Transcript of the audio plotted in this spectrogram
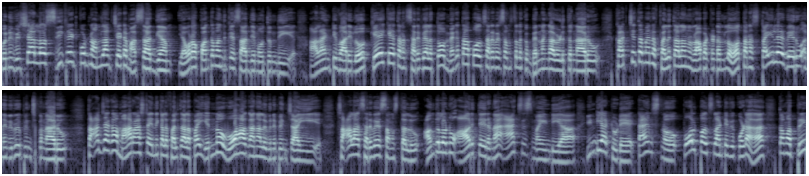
కొన్ని విషయాల్లో సీక్రెట్ కోడ్ను అన్లాక్ చేయడం అసాధ్యం. ఎవరో కొంతమందికే సాధ్యమవుతుంది. అలాంటి వారిలో కేకే తన సర్వేలతో మిగతా పోల్ సర్వే సంస్థలకు భిన్నంగా వెళుతున్నారు. ఖచ్చితమైన ఫలితాలను రాబట్టడంలో తన స్టైలే వేరు అని నిరూపించుకున్నారు. తాజాగా మహారాష్ట్ర ఎన్నికల ఫలితాలపై ఎన్నో ఊహాగానాలు వినిపించాయి. చాలా సర్వే సంస్థలు అందులోనూ ఆరితేరిన Axis My India India Today Times now poll pulse లాంటివి కూడా తమ ప్రీ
